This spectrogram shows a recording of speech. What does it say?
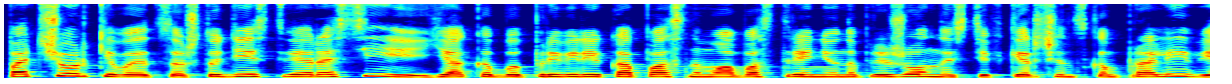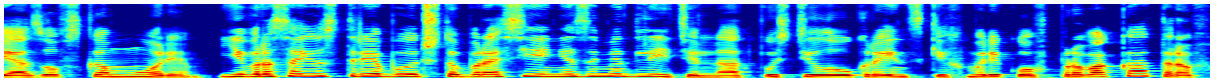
Подчеркивается, что действия России якобы привели к опасному обострению напряженности в Керченском проливе и Азовском море. Евросоюз требует, чтобы Россия незамедлительно отпустила украинских моряков-провокаторов,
